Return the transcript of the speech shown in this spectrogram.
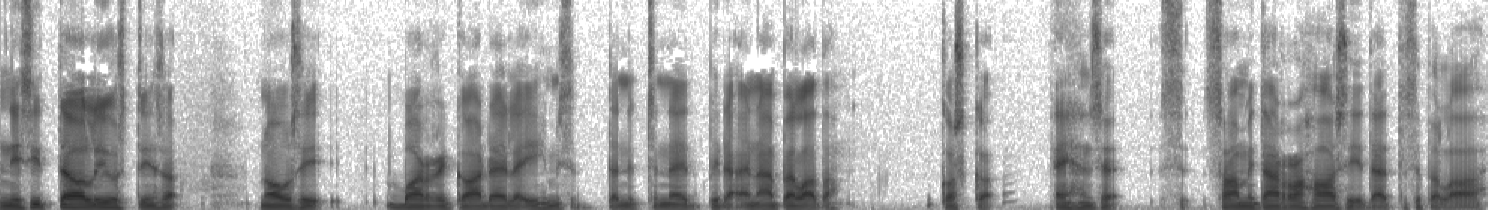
Niin sitten oli justiinsa, nousi barrikaadeille ihmiset, että nyt sen ei pidä enää pelata, koska eihän se, se saa mitään rahaa siitä, että se pelaa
